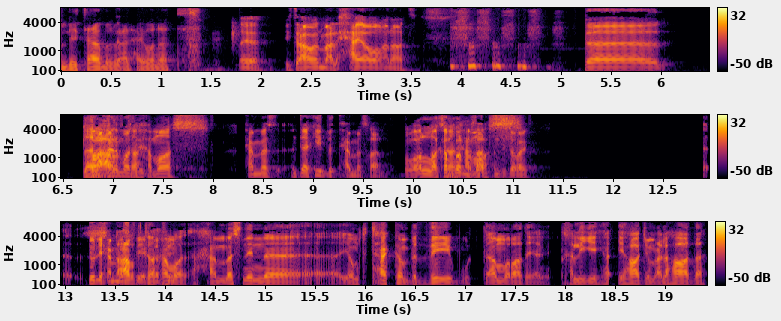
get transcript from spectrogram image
اللي يتعامل مع الحيوانات. إيه يتعامل مع الحيوانات. ف لا العرض كان. حماس. تحمس أنت أكيد بتتحمس خالد. والله كان خالد انت حماس. شو رأيك؟ شو اللي كان حمسني إن يوم تتحكم بالذيب وتامره يعني تخليه يه- يهاجم على هذا.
